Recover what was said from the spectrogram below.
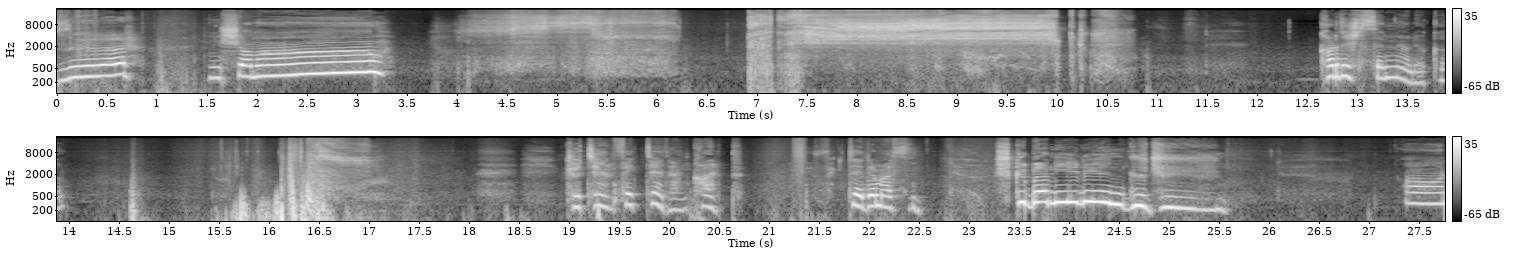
hazır. Nişan al. Kardeş sen ne alaka? Kötü enfekte eden kalp. Enfekte edemezsin. Çünkü ben iyiliğin gücüyüm. On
